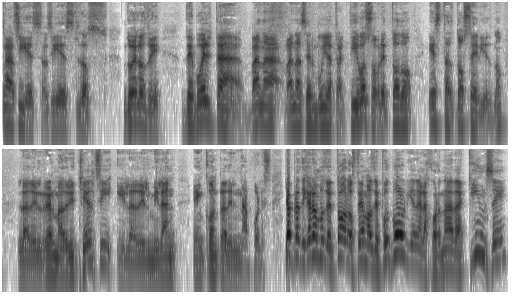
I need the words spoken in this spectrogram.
Así es, así es. Los duelos de, de vuelta van a, van a ser muy atractivos, sobre todo estas dos series, ¿no? La del Real Madrid-Chelsea y la del Milán en contra del Nápoles. Ya platicaremos de todos los temas de fútbol. Viene la jornada 15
